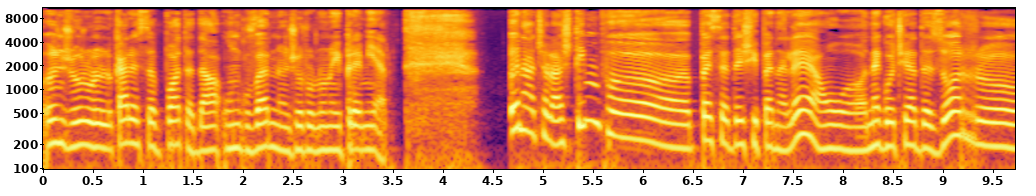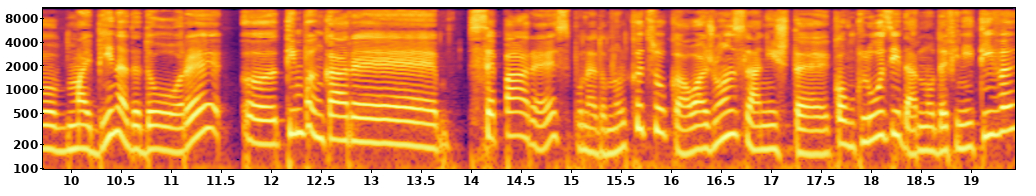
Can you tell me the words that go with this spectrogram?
în jurul care să poată da un guvern în jurul unui premier. În același timp, uh, PSD și PNL au uh, negociat de zor uh, mai bine de două ore, timp în care se pare, spune domnul Câțu, că au ajuns la niște concluzii, dar nu definitive,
